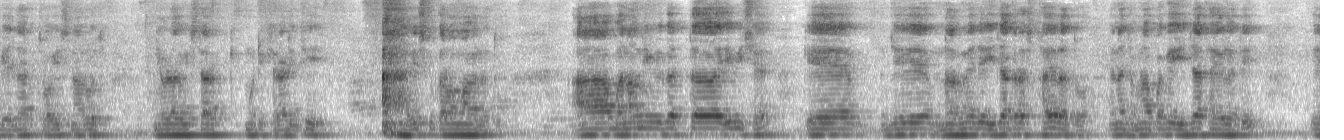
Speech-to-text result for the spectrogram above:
બે હજાર ચોવીસના રોજ નેવડા વિસ્તાર મોટી ખેરાડીથી રેસ્ક્યુ કરવામાં આવેલું હતું. આ બનાવની વિગત એવી છે કે જે નરને જે ઈજાગ્રસ્ત થયેલ હતો, એના જમણા પગે ઈજા થયેલ હતી કે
